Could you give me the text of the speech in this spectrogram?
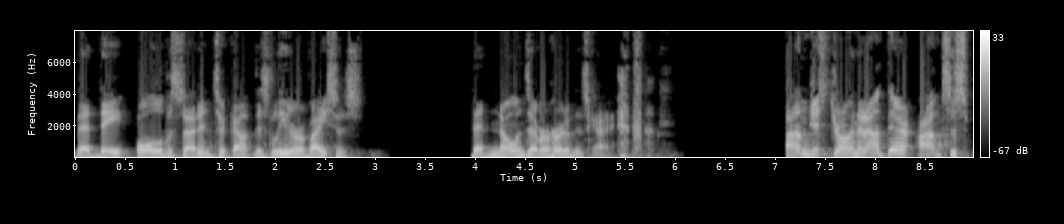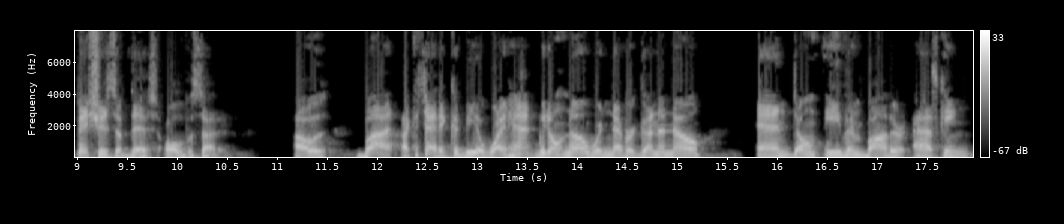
that they all of a sudden took out this leader of ISIS that no one's ever heard of this guy. I'm just throwing it out there. I'm suspicious of this all of a sudden. I was, but like I said, it could be a white hat. We don't know. We're never gonna know. And don't even bother asking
